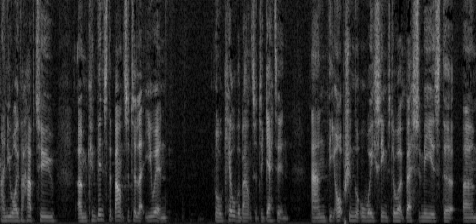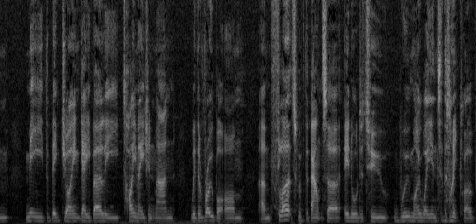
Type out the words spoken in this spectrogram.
and you either have to um, convince the bouncer to let you in, or kill the bouncer to get in. And the option that always seems to work best for me is that um, me, the big giant gay burly time agent man with a robot arm, um, flirts with the bouncer in order to woo my way into the nightclub,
